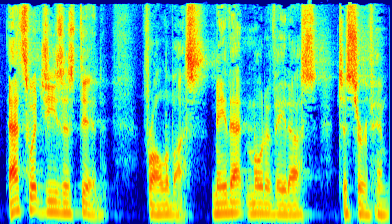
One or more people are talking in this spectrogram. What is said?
That's what Jesus did for all of us. May that motivate us to serve him.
